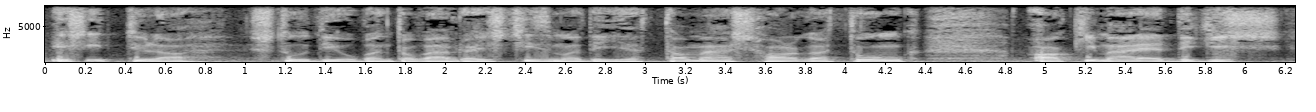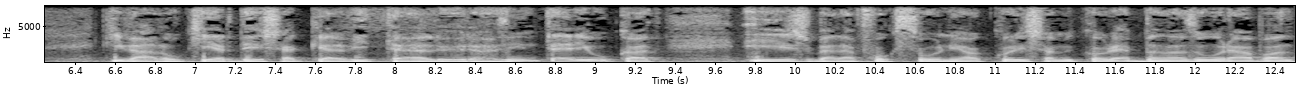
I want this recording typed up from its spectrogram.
és itt ül a stúdióban továbbra is Csizmadi Tamás hallgatónk, aki már eddig is kiváló kérdésekkel vitte előre az interjúkat, és bele fog szólni akkor is, amikor ebben az órában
